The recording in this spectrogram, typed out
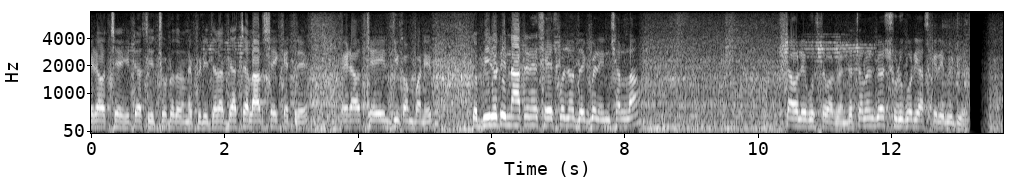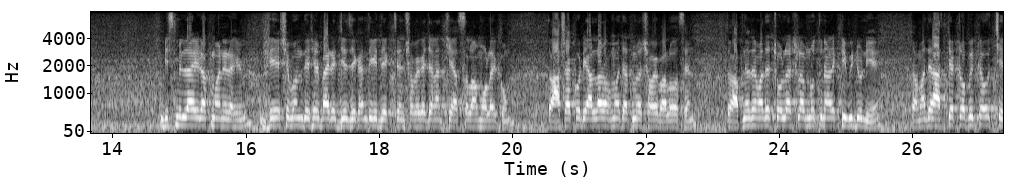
এটা হচ্ছে হিটাসি ছোট ধরনের ফ্রিজ যারা ব্যাচেলার সেই ক্ষেত্রে এটা হচ্ছে এলজি কোম্পানির। তো ভিডিওটি না টেনে শেষ পর্যন্ত দেখবেন ইনশাল্লাহ। তাহলে বুঝতে পারবেন যে চলেন শুরু করি আজকের এই ভিডিও। বিসমিল্লাহ রহমান রাহিম। দেশ এবং দেশের বাইরে যে যেখান থেকে দেখছেন সবাইকে জানাচ্ছি আসসালামু আলাইকুম। তো আশা করি আল্লাহ রহমতে আপনারা সবাই ভালো আছেন। তো আপনাদের মাঝে চলে আসলাম নতুন আরেকটি ভিডিও নিয়ে। তো আমাদের আজকের টপিকটা হচ্ছে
